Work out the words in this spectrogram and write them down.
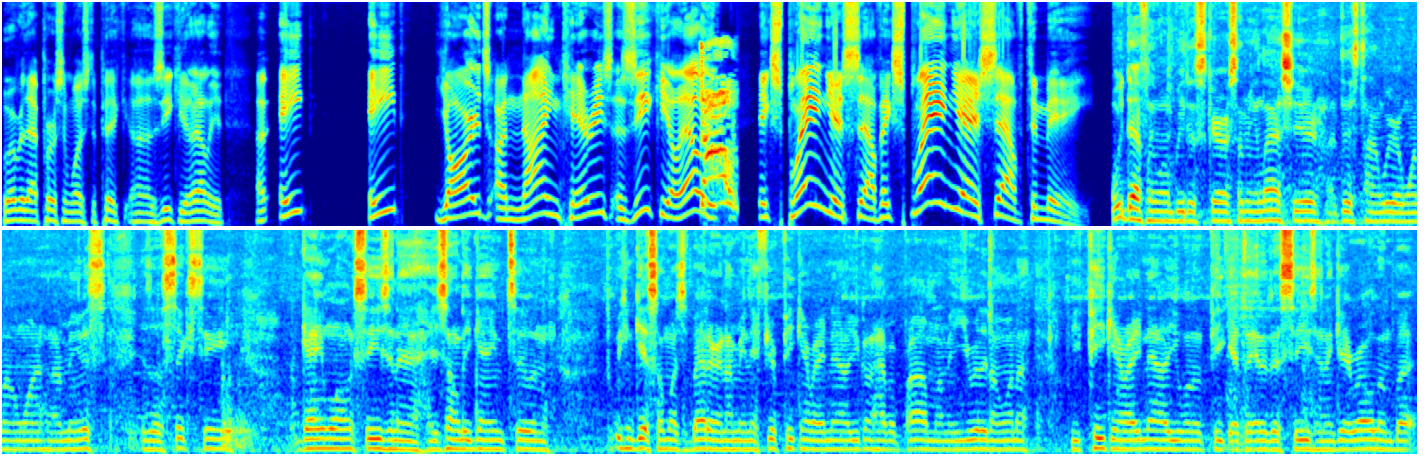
Whoever that person was to pick uh, Ezekiel Elliott, uh, eight, eight yards on nine carries. Ezekiel Elliott! Explain yourself. Explain yourself to me. We definitely won't be this scarce. I mean, last year at this time we were one on one. I mean, this is a 16 game long season and it's only game two, and we can get so much better. And I mean, if you're peaking right now, you're gonna have a problem. I mean, you really don't want to be peaking right now. You want to peak at the end of the season and get rolling, but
